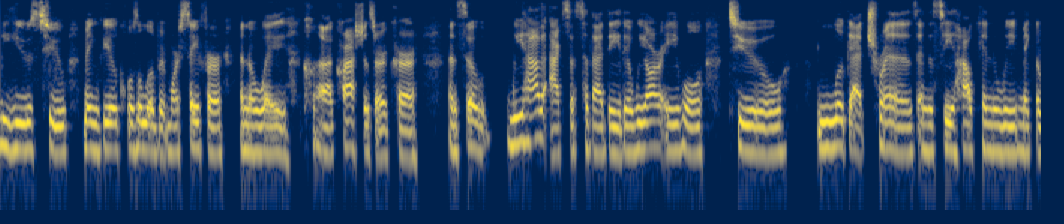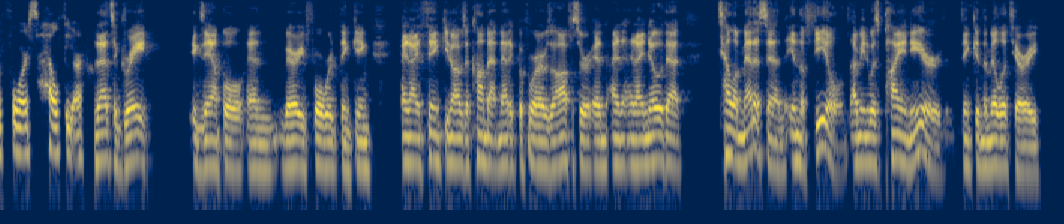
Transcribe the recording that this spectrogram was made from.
be used to make vehicles a little bit more safer in the way uh, crashes are occur. And so we have access to that data. We are able to look at trends and to see how can we make the force healthier. That's a great example and very forward thinking. And I think, you know, I was a combat medic before I was an officer and, and, and I know that telemedicine in the field, I mean, it was pioneered, I think, in the military.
